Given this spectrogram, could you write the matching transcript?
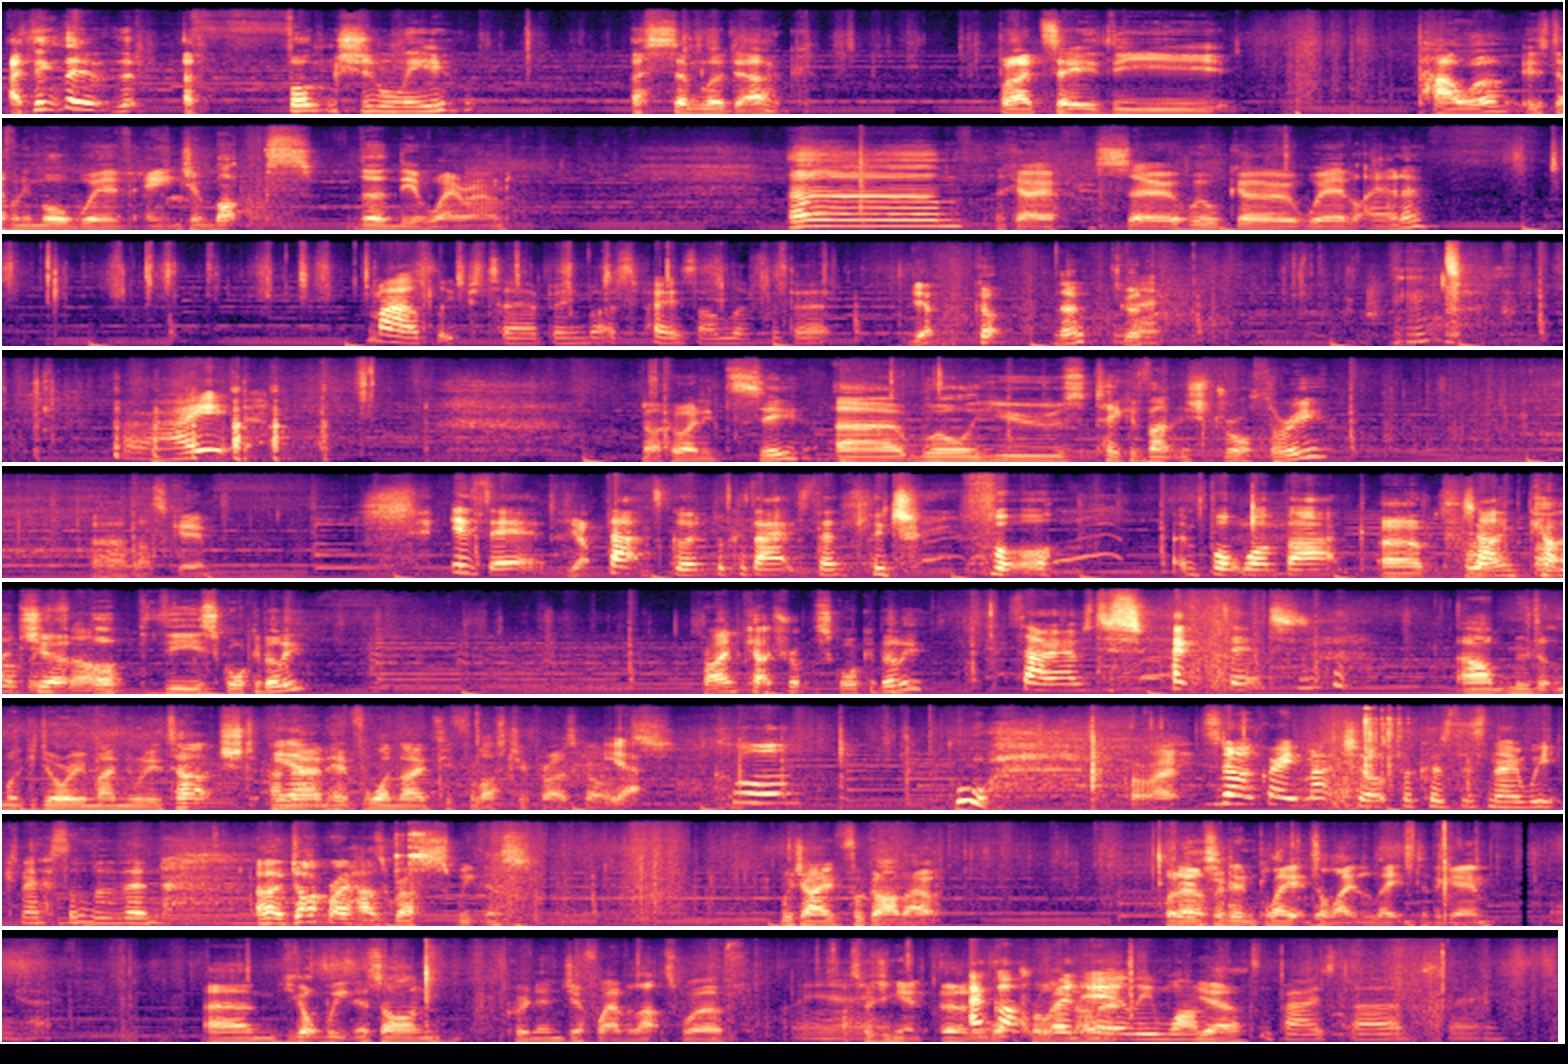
I think they're, they're functionally a similar deck, but I'd say the power is definitely more with Ancient Box than the other way around. Um. Okay, so we'll go with Iono. Mildly perturbing, but I suppose I'll live with it. Yep. Cut. No. Good. No. All right. Not who I need to see. Uh, we'll use take advantage draw three. Uh, that's game. Is it? Yep. That's good because I accidentally drew four and put one back. Uh, prime catcher up the Squawkabilly. Prime catcher up the Squawkabilly. Sorry, I was distracted. Uh, moved up the Munkidori manually attached, and Yeah. then hit for 190 for last two prize cards. yeah. Cool. All right. It's not a great matchup because there's no weakness other than Uh, Darkrai has Grass weakness, which I forgot about. But I also didn't play it until like late into the game. Okay. Um, you got weakness on Greninja for whatever that's worth. I suppose you can get an early I got an on early one Yeah. prize card. So.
